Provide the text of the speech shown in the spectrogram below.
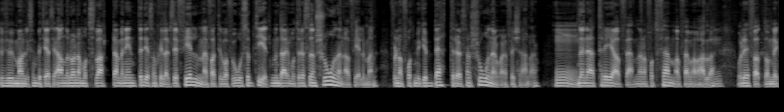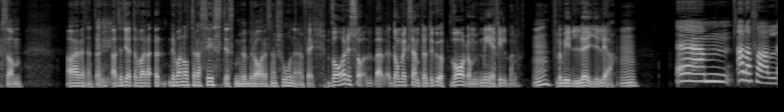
hur man liksom beter sig annorlunda mot svarta, men inte det som skildrades i filmen för att det var för osubtilt, men däremot recensionen av filmen. För den har fått mycket bättre recensioner än vad den förtjänar. Den är tre av fem, den har fått fem av fem av alla. Och det är för att de liksom, ja jag vet inte, att jag att det var, det var något rasistiskt med hur bra recensioner den fick. Var det så, de exempel du tog upp, var de med i filmen? För de är ju löjliga. Ehm, I alla fall,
